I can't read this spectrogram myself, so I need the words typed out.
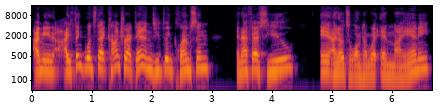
I mean, I think once that contract ends, you think Clemson and FSU, and I know it's a long time away, and Miami,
